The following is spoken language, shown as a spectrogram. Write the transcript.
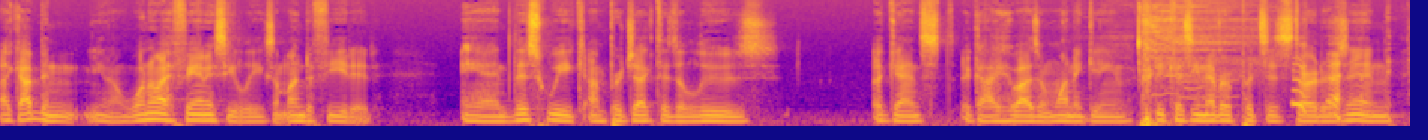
like I've been you know one of my fantasy leagues I'm undefeated, and this week I'm projected to lose against a guy who hasn't won a game because he never puts his starters in.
